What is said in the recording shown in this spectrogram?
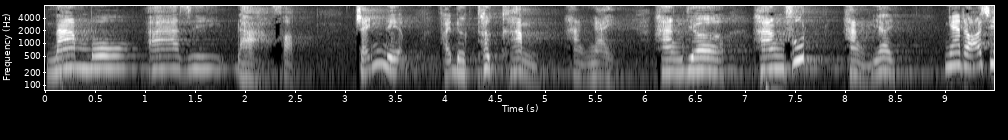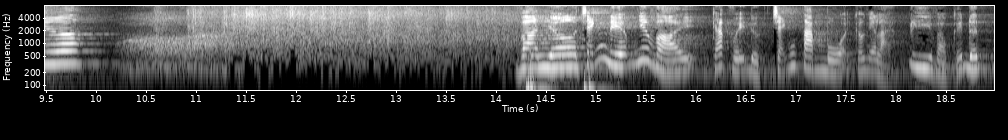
Nam mô a di đà phật. Chánh niệm phải được thực hành hàng ngày, hàng giờ, hàng phút, hàng giây. Nghe rõ chưa? Và nhờ chánh niệm như vậy, các vị được tránh tam muội, có nghĩa là đi vào cái định.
